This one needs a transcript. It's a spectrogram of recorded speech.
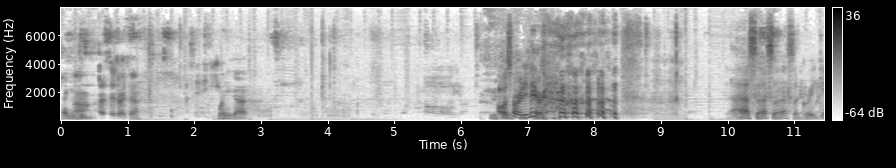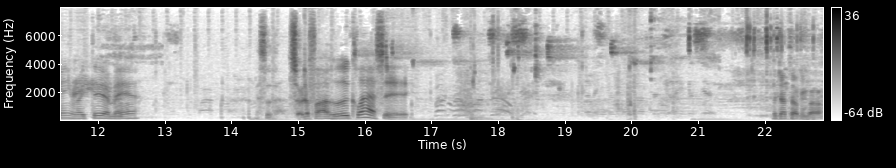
Check your Oh, that's his right there. What you got? Oh, it's already there. that's that's a that's a great game right there, man. That's a certified hood classic. What y'all talking about?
